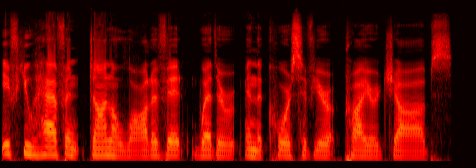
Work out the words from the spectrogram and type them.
If you haven't done a lot of it, whether in the course of your prior jobs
